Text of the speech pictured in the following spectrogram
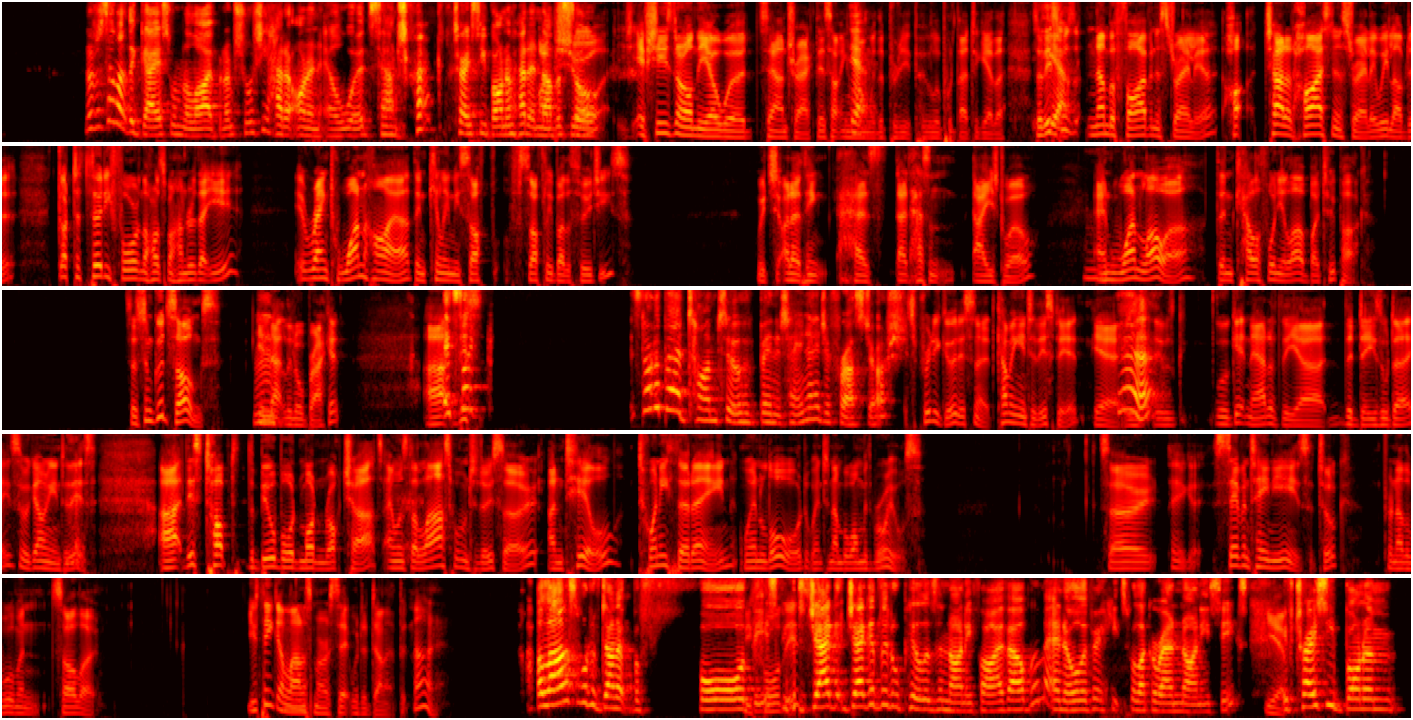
not to sound like the gayest woman alive, but I'm sure she had it on an L Word soundtrack. Tracy Bonham had another I'm sure song. if she's not on the L Word soundtrack, there's something Yeah. wrong with the people who put that together. So this Yeah. was number five in Australia, ho- charted highest in Australia. We loved it. Got to 34 in the Hottest 100 that year. It ranked one higher than "Killing Me Soft- Softly" by the Fugees, which I don't think has that hasn't aged well, Mm. and one lower than "California Love" by Tupac. So some good songs in that little bracket. Uh, Mm. It's this- like it's not a bad time to have been a teenager for us, Josh. It's pretty good, isn't it? Coming into this bit, yeah, it was- Yeah. It was, we are getting out of the uh, the diesel days, so we're going into this. Uh, this topped the Billboard Modern Rock charts and was the last woman to do so until 2013, when Lorde went to number one with Royals. So there you go. 17 years it took for another woman solo. You think Hmm. Alanis Morissette would have done it, but no. Alanis would have done it before, this Before because this? Jag- Jagged Little Pill is a 95 album and all of her hits were like around 96. Yeah. If Tracy Bonham,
